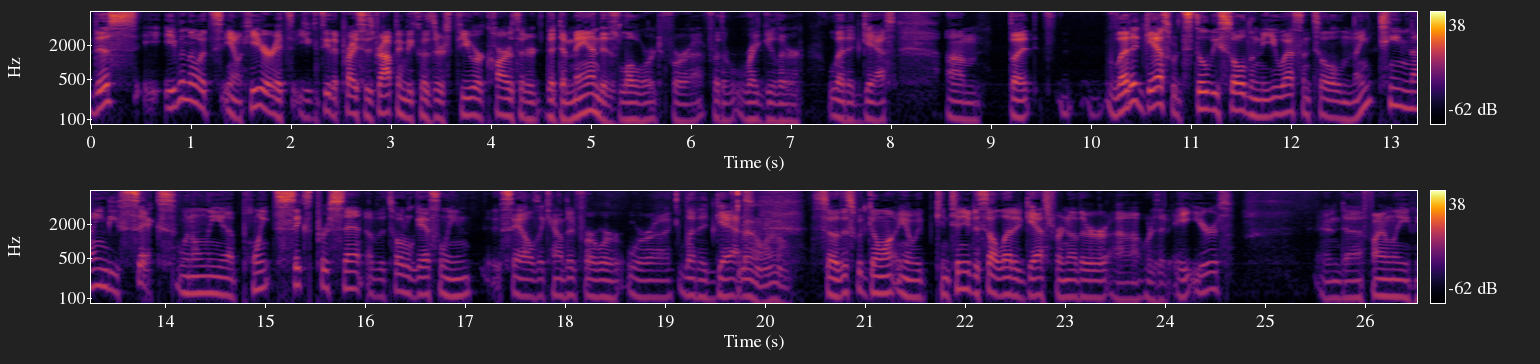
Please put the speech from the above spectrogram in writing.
this, even though it's you know here, it's you can see the price is dropping because there's fewer cars that are the demand is lowered for uh, for the regular leaded gas. Um, but leaded gas would still be sold in the U.S. until 1996, when only a 0.6 percent of the total gasoline sales accounted for were, were uh, leaded gas. Oh, wow. So this would go on, you know, would continue to sell leaded gas for another uh, what is it, eight years, and uh, finally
